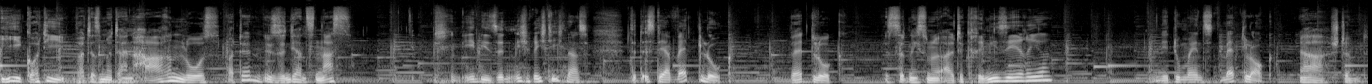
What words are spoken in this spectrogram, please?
I, Gotti, was ist mit deinen Haaren los? Was denn? Die sind ganz nass. Nee, die sind nicht richtig nass. Das ist der Wettlook. Wetlook. Ist das nicht so eine alte Krimiserie? Nee, du meinst Matlock. Ja, stimmt.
